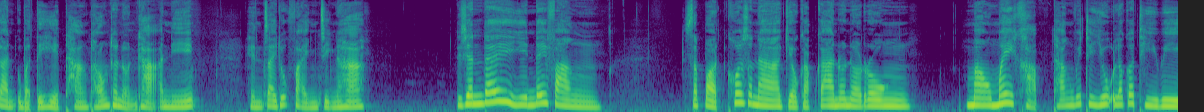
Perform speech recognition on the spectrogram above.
กันอุบัติเหตุทางท้องถนนค่ะ อันนี้ เห็นใจทุกฝ่ายจริง ๆ นะคะ ดิฉันได้ยินได้ฟังสปอตโฆษณาเกี่ยวกับการรณรงค์ เมาไม่ขับทั้งวิทยุแล้วก็ทีวี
